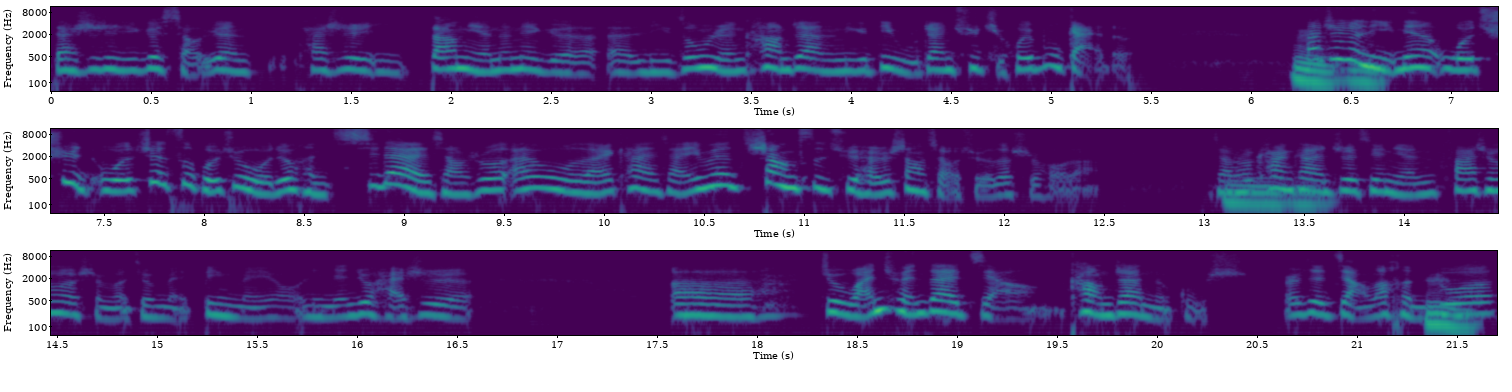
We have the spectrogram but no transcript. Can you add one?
但是是一个小院子，它是以当年的那个呃李宗仁抗战的那个第五战区指挥部改的。那这个里面，我去，我这次回去我就很期待，想说，哎，我来看一下，因为上次去还是上小学的时候了，想说看看这些年发生了什么，就没并没有，里面就还是，呃，就完全在讲抗战的故事，而且讲了很多。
